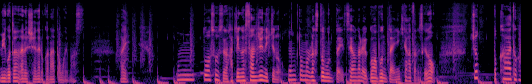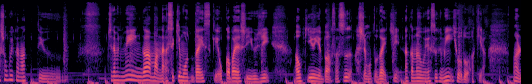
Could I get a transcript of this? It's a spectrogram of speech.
見事なる試合になるかなと思います。はい。本当はそうですね、8月30日の本当のラスト分隊、さよなら横浜分隊に行きたかったんですけど、ちょっとカードがしょぼいかなっていう。ちなみにメインが、まあ、関本大輔、岡林雄二、青木優也 VS 橋本大地、中野上康文、兵藤明。まあ、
